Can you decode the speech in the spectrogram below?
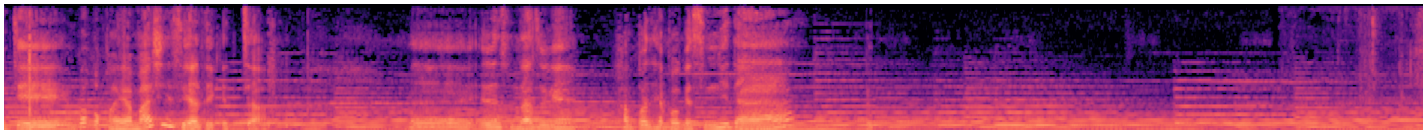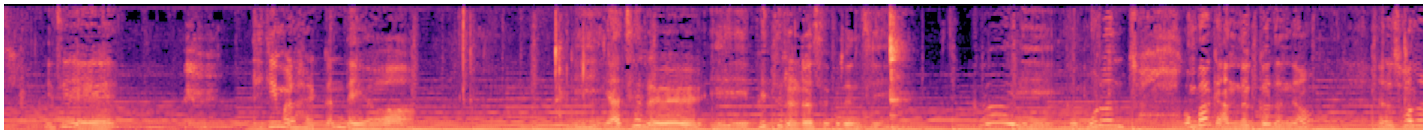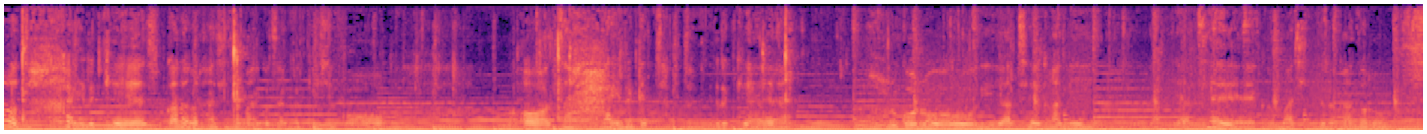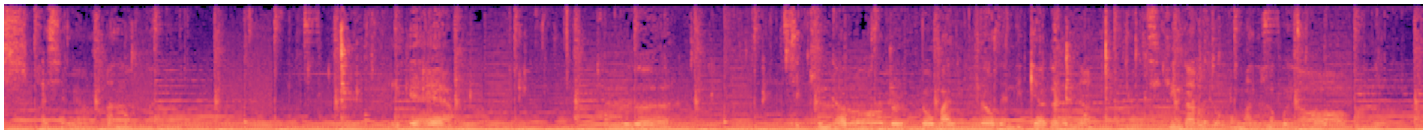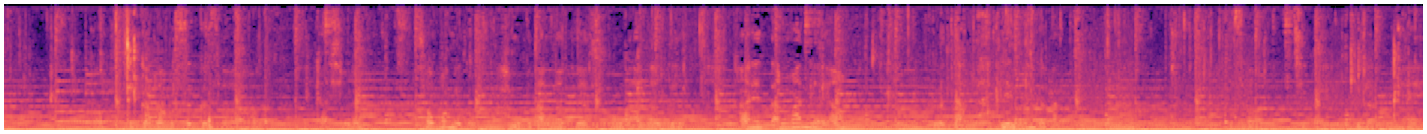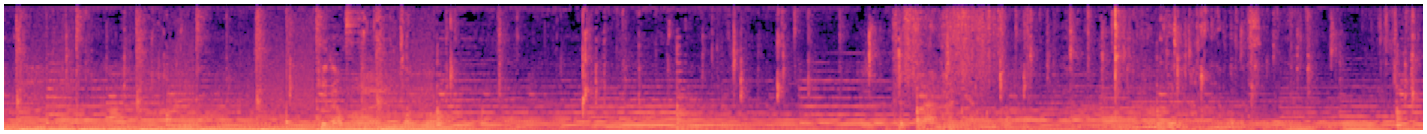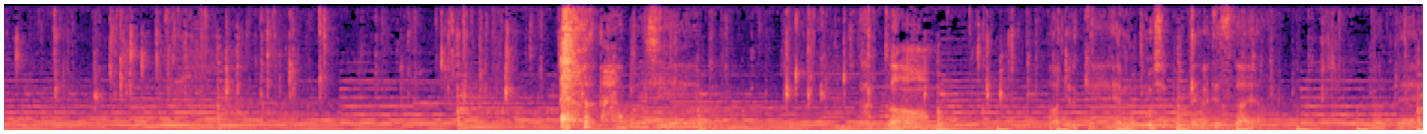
이제 먹어봐야 맛이 있어야 되겠죠. 에, 그래서 나중에 한번 해보겠습니다. 이제 튀김을 할 건데요. 이 야채를 이 비트를 넣어서 그런지 거의 그 물은 조금밖에 안 넣거든요. 그래서 손으로 잘 이렇게 숟가락을 하시지 말고 잠깐 끼시고 어, 어, 자 이렇게 이렇게 골고루 이 야채 간이 야- 야채에 그 맛이 들어가도록 하시면 가능할까요? 이게 그 치킨 가루를 너무 많이 넣으면 느끼하거든요. 치킨 가루 조금만 하고요. 어, 부침가루하고 섞어서 소금이고 아무것도 안 넣어도 돼요. 소금 안 돼요. 간이 딱 맞네요. 그거 다, 다 되어 있는 것 같아요. 한 번씩 가끔 또 이렇게 해 먹고 싶을 때가 있어요. 그런데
